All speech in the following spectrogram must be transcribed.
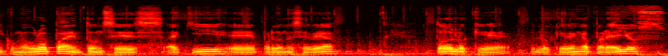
y con Europa. Entonces, aquí, eh, por donde se vea, todo lo que, lo que venga para ellos,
